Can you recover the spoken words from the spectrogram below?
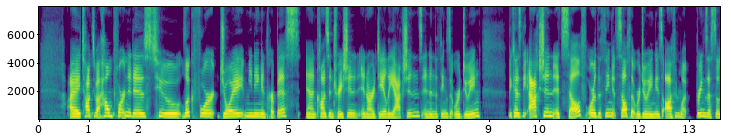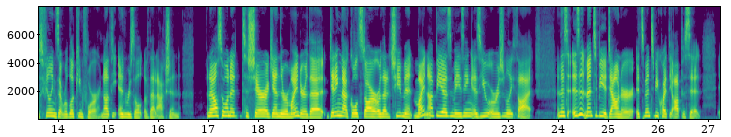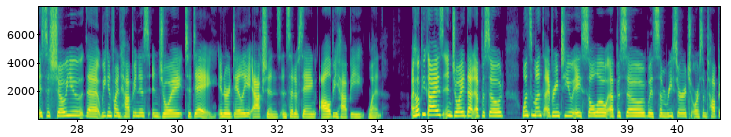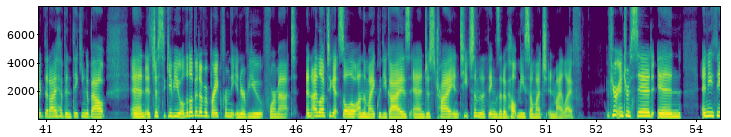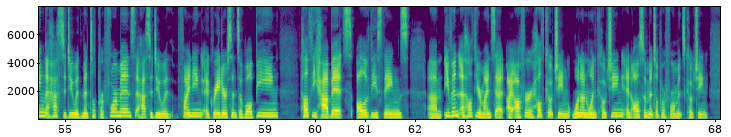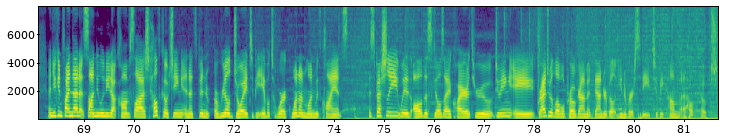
I talked about how important it is to look for joy, meaning, and purpose and concentration in our daily actions and in the things that we're doing because the action itself or the thing itself that we're doing is often what brings us those feelings that we're looking for, not the end result of that action. And I also wanted to share again the reminder that getting that gold star or that achievement might not be as amazing as you originally thought. And this isn't meant to be a downer, it's meant to be quite the opposite. It's to show you that we can find happiness and joy today in our daily actions instead of saying, I'll be happy when. I hope you guys enjoyed that episode. Once a month, I bring to you a solo episode with some research or some topic that I have been thinking about. And it's just to give you a little bit of a break from the interview format. And I love to get solo on the mic with you guys and just try and teach some of the things that have helped me so much in my life. If you're interested in anything that has to do with mental performance, that has to do with finding a greater sense of well being, healthy habits, all of these things, um, even a healthier mindset, I offer health coaching, one on one coaching, and also mental performance coaching. And you can find that at sonyalooney.com slash health coaching. And it's been a real joy to be able to work one on one with clients, especially with all the skills I acquired through doing a graduate level program at Vanderbilt University to become a health coach.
